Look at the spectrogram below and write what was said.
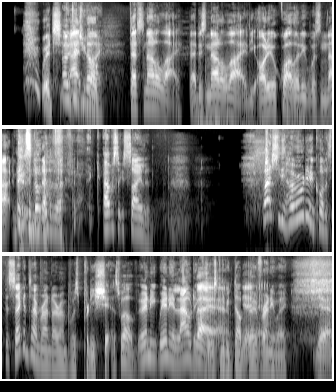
Which Oh, did uh, you no, lie? that's not a lie. That is not a lie. The audio quality was not good It's not enough. good enough. Absolutely silent. Actually, her audio quality the second time around, I remember, was pretty shit as well. We only we only allowed it because Yeah, it was going to be dubbed yeah, over yeah. anyway. Yeah.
